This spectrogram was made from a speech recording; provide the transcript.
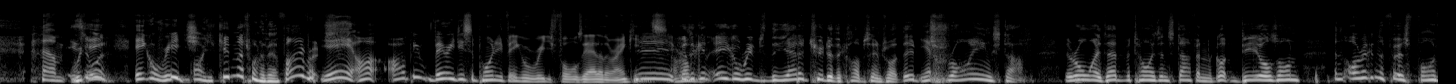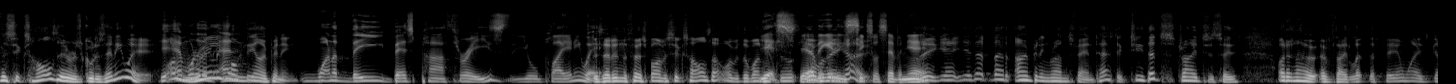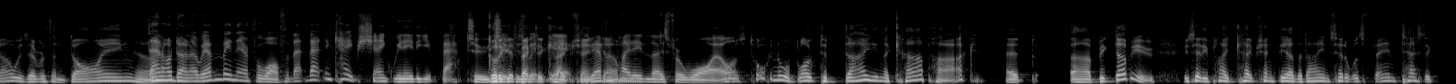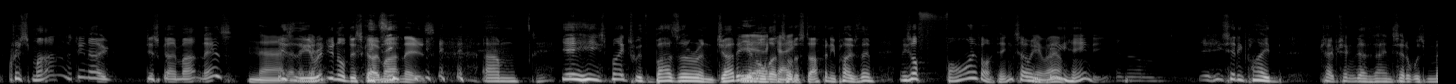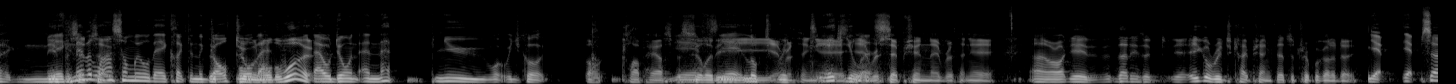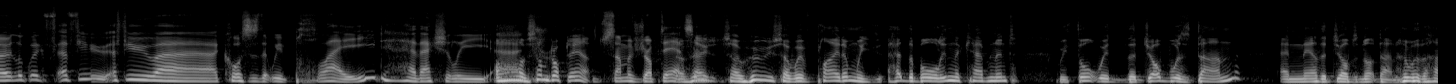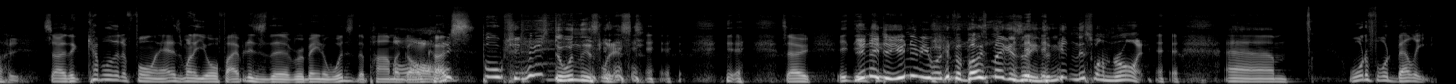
Um, is do E- Eagle Ridge. Oh, you're kidding? That's one of our favourites. Yeah, I, I'll be very disappointed if Eagle Ridge falls out of the rankings. Yeah, because I'll- again, Eagle Ridge, the attitude of the club seems right. They're Yep. trying stuff. They're always advertising stuff and got deals on. And I reckon the first five or six holes there are as good as anywhere. Yeah, I and one of the- really like the opening. one of the best par threes you'll play anywhere. Is that in the first five or six holes? That one with the one? Yes, yeah, I think it there you is go. six or seven, yeah. There- yeah, yeah. That, that opening run's fantastic. Gee, that's strange to see. I don't know if they let the fairways go. Is everything dying? Uh, That I don't know. We haven't been there for a while. For that, that and Cape Schanck, we need to get back to. Gotta too, get back to yeah, Schanck, We haven't um, played either of those for a while. I was talking to a bloke today in the car park at uh, Big W who said he played Cape Schanck the other day and said it was fantastic. Chris Martins, do you know Disco Martinez? No, He's the original Disco Is? Martinez. um, yeah, he's mates with Buzzer and Juddy Yeah, and all that okay. sort of stuff, and he plays with them. And he's off five, I think, so he's Yeah, wow. pretty handy. And, um, yeah, he said he played Cape Schanck the other day and said it was magnificent. Yeah. 'cause remember the So- last time we were there collecting the golf ball? doing they, all the work. They were doing, and that new what would you call it? Oh, clubhouse Yeah, facility, yeah, it looked everything, yeah, yeah, reception, everything, yeah. Uh, all right, yeah, that is a yeah, Eagle Ridge Cape Schanck. That's a trip we've got to do. Yep, yep. So look, a few a few uh, courses that we've played have actually. Uh, oh, some dropped out. some have dropped out. So, So so who? So we've played them. We had the ball in the cabinet. We thought we'd, the job was done, and now the job's not done. Who are they? So the couple that have fallen out is one of your favourites is the Robina Woods, the Palmer Gold Oh, Coast. Bullshit. Who's doing this list? yeah. So it, you it- need to. You need to be working for both magazines and getting this one right. um, Waterford Valley.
